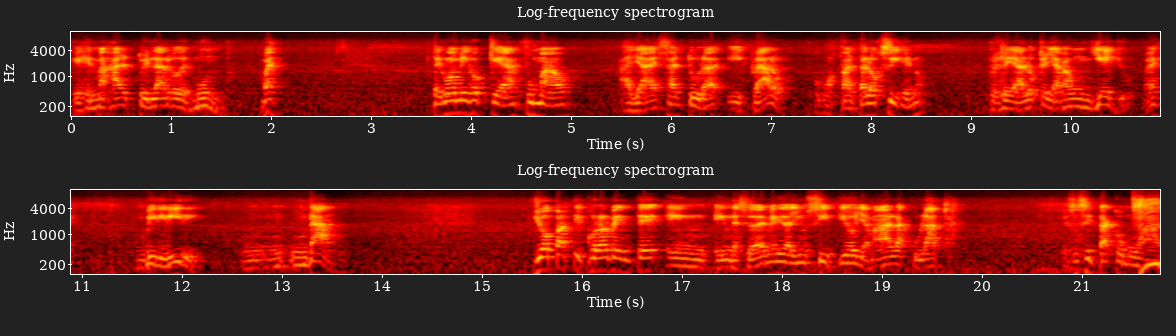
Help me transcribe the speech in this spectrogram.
que es el más alto y largo del mundo. Bueno, tengo amigos que han fumado allá a esa altura y claro, como falta el oxígeno, pues le da lo que llaman un yello, ¿ves? un biribiri, un, un- un down. Yo particularmente en, en, la ciudad de Mérida hay un sitio llamado La Culata. Eso sí está como a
